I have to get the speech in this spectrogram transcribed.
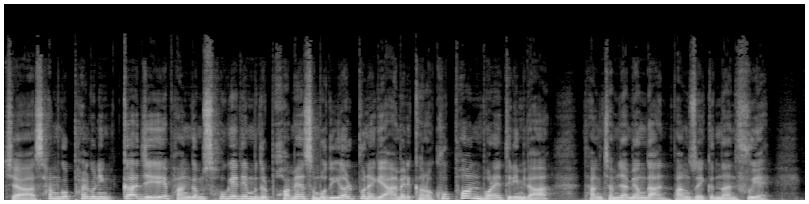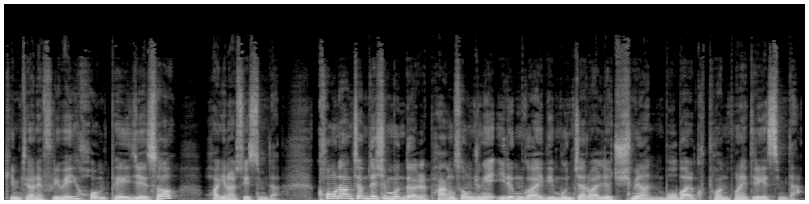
자, 3989님까지 방금 소개된 분들 포함해서 모두 10분에게 아메리카노 쿠폰 보내드립니다. 당첨자 명단 방송이 끝난 후에 김태훈의 프리웨이 홈페이지에서 확인할 수 있습니다. 콩으로 당첨되신 분들 방송 중에 이름과 아이디 문자로 알려주시면 모바일 쿠폰 보내드리겠습니다.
